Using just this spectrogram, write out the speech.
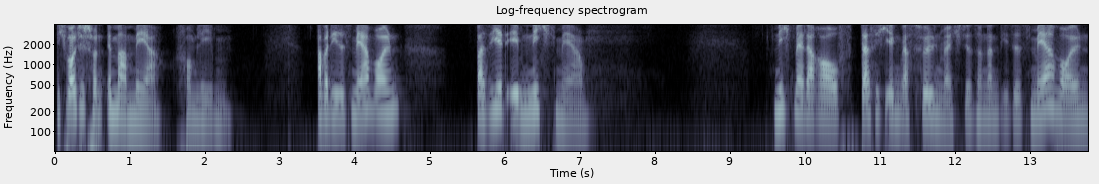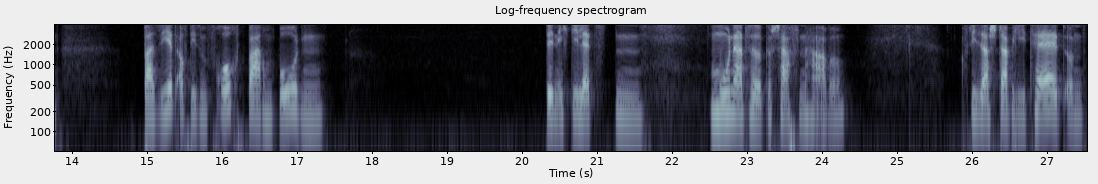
Ich wollte schon immer mehr vom Leben. Aber dieses Mehrwollen basiert eben nicht mehr nicht mehr darauf, dass ich irgendwas füllen möchte, sondern dieses Mehrwollen basiert auf diesem fruchtbaren Boden, den ich die letzten Monate geschaffen habe. Auf dieser Stabilität und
